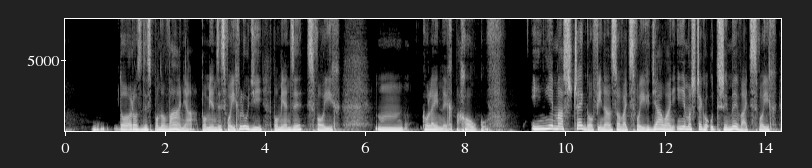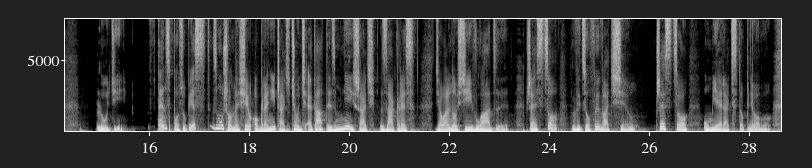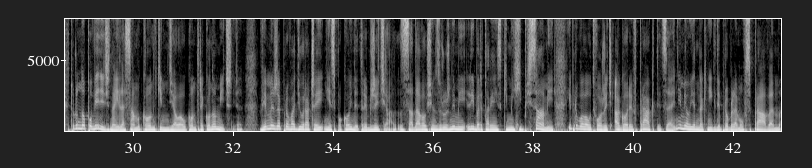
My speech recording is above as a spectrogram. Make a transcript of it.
do rozdysponowania pomiędzy swoich ludzi, pomiędzy swoich mm, kolejnych pachołków. I nie ma z czego finansować swoich działań, i nie ma z czego utrzymywać swoich ludzi. W ten sposób jest zmuszone się ograniczać, ciąć etaty, zmniejszać zakres działalności i władzy. Przez co wycofywać się, przez co umierać stopniowo. Trudno powiedzieć, na ile sam Konkin działał kontrekonomicznie. Wiemy, że prowadził raczej niespokojny tryb życia, zadawał się z różnymi libertariańskimi hipisami i próbował tworzyć agory w praktyce, nie miał jednak nigdy problemów z prawem.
